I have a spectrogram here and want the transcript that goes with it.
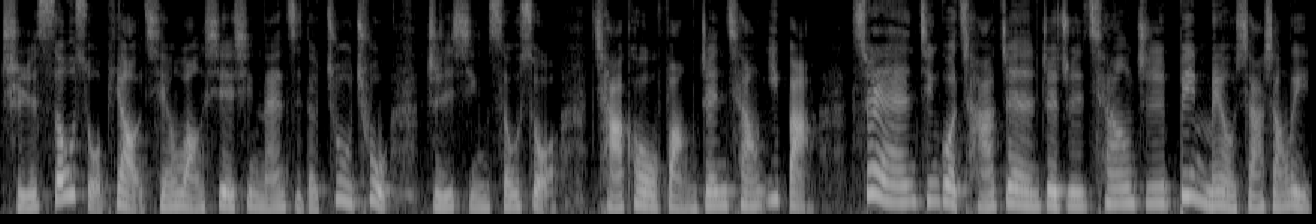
持搜索票前往谢姓男子的住处执行搜索，查扣仿真枪一把。虽然经过查证，这支枪支并没有杀伤力，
